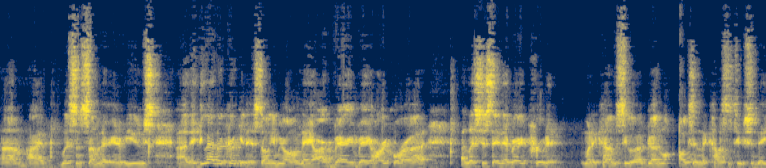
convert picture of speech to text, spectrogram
Um, I've listened to some of their interviews. Uh, they do have their crookedness. Don't get me wrong. They are very very hardcore. Uh, uh let's just say they're very prudent when it comes to uh, gun laws and the Constitution. They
